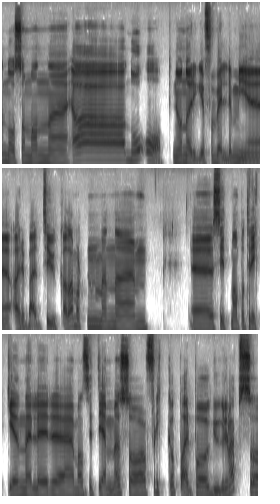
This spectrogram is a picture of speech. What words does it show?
nå som man eh, Ja, nå åpner jo Norge for veldig mye arbeid til uka, da, Morten. Men eh, sitter man på trikken eller man sitter hjemme, så flikk opp bare på Google Maps. Så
